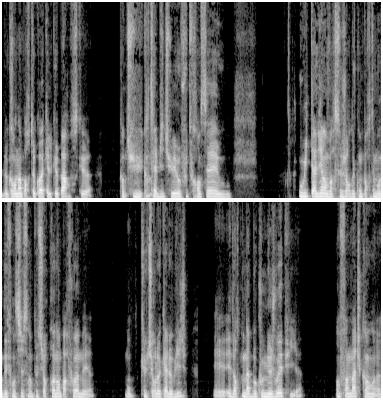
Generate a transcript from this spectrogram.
le grand n'importe quoi quelque part parce que quand tu es habitué au foot français ou, ou italien, voir ce genre de comportement défensif, c'est un peu surprenant parfois, mais euh, bon, culture locale oblige. Et, et Dortmund a beaucoup mieux joué, puis euh, en fin de match, quand euh,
